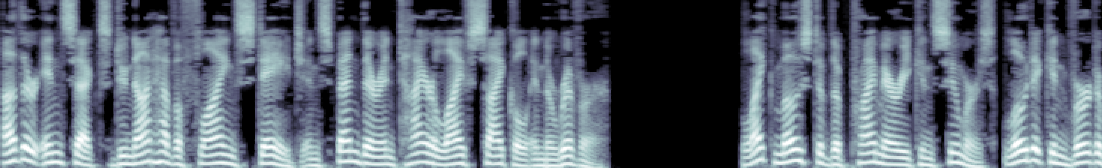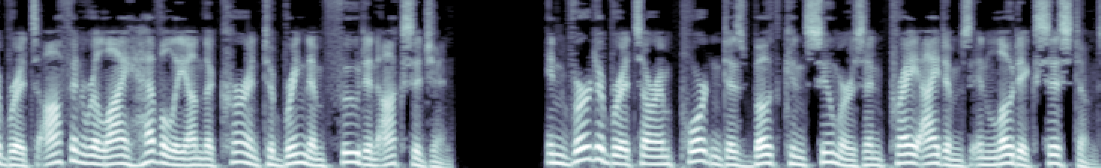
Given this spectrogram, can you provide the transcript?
Other insects do not have a flying stage and spend their entire life cycle in the river. Like most of the primary consumers, lotic invertebrates often rely heavily on the current to bring them food and oxygen. Invertebrates are important as both consumers and prey items in lotic systems.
